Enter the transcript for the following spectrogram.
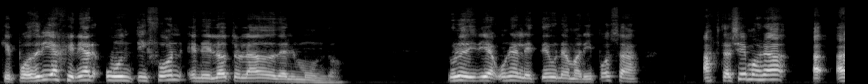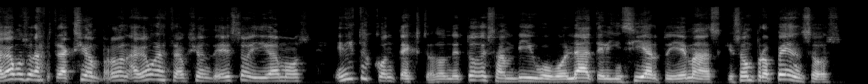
que podría generar un tifón en el otro lado del mundo. Uno diría, un aleteo una mariposa, abstrayémosla hagamos una abstracción, perdón, hagamos una abstracción de eso y digamos, en estos contextos donde todo es ambiguo, volátil, incierto y demás, que son propensos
